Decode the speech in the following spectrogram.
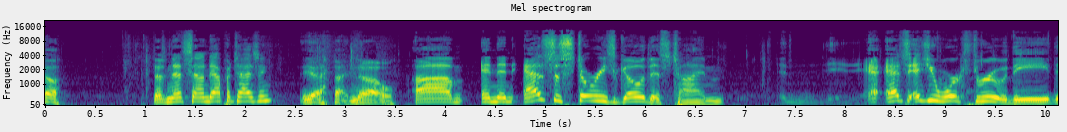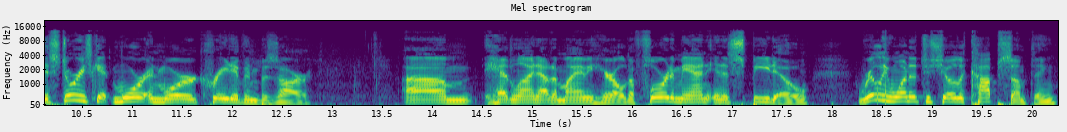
Oh, Doesn't that sound appetizing? yeah, no. Um, and then as the stories go this time, as as you work through the the stories get more and more creative and bizarre. Um, headline out of Miami Herald: A Florida man in a speedo really wanted to show the cops something,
